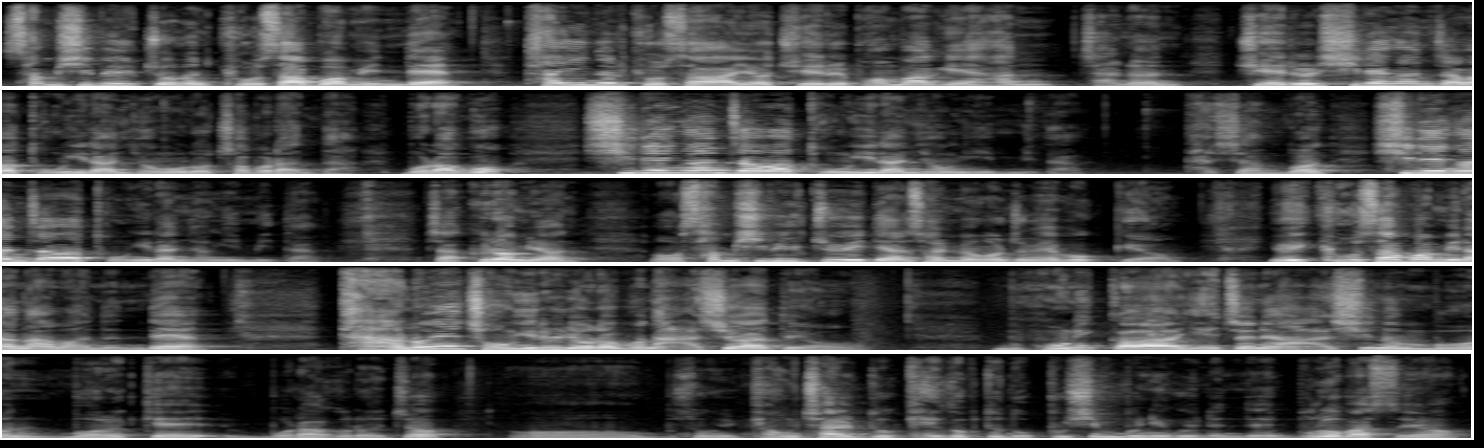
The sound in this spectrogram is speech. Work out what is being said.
31조는 교사범인데 타인을 교사하여 죄를 범하게 한 자는 죄를 실행한 자와 동일한 형으로 처벌한다. 뭐라고? 실행한 자와 동일한 형입니다. 다시 한번 실행한 자와 동일한 형입니다. 자 그러면 어, 31조에 대한 설명을 좀 해볼게요. 여기 교사범이라 나왔는데 단어의 정의를 여러분 아셔야 돼요. 뭐 보니까 예전에 아시는 분 뭐 이렇게 뭐라 그러죠? 어 무슨 경찰도 계급도 높으신 분이고 이런데 물어봤어요.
